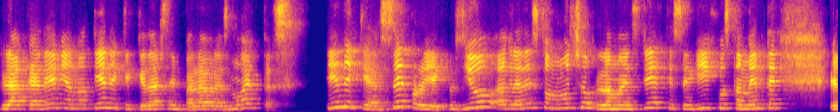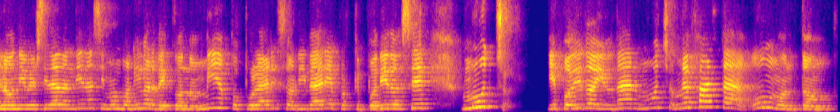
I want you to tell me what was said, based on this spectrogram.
la academia no tiene que quedarse en palabras muertas, tiene que hacer proyectos. Yo agradezco mucho la maestría que seguí justamente en la Universidad Andina Simón Bolívar de Economía Popular y Solidaria porque he podido hacer mucho y he podido ayudar mucho. Me falta un montón,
